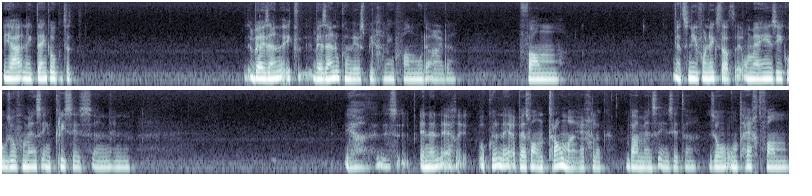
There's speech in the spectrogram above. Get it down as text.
Ja, en ik denk ook dat. Wij zijn, ik, wij zijn ook een weerspiegeling van Moeder Aarde. Van. Het is niet voor niks dat om mij heen zie ik ook zoveel mensen in crisis. En, en ja, dus, en een, echt, ook een, best wel een trauma eigenlijk, waar mensen in zitten. Zo onthecht van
